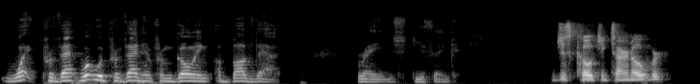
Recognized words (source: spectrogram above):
what prevent what would prevent him from going above that range? Do you think? Just coaching turnover,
